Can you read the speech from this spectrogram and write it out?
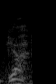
Yeah.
